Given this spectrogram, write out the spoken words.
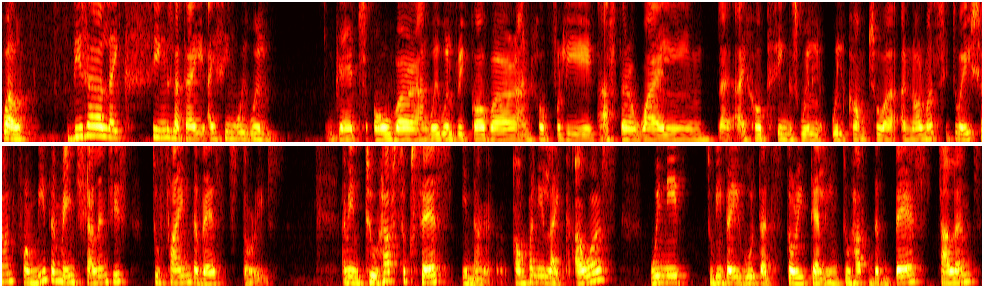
Well, these are like things that I, I think we will get over and we will recover and hopefully after a while i hope things will will come to a, a, normal situation. For me the main challenge is to find the best stories. I mean to have success in a company like ours we need to be very good at storytelling to have the best talent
